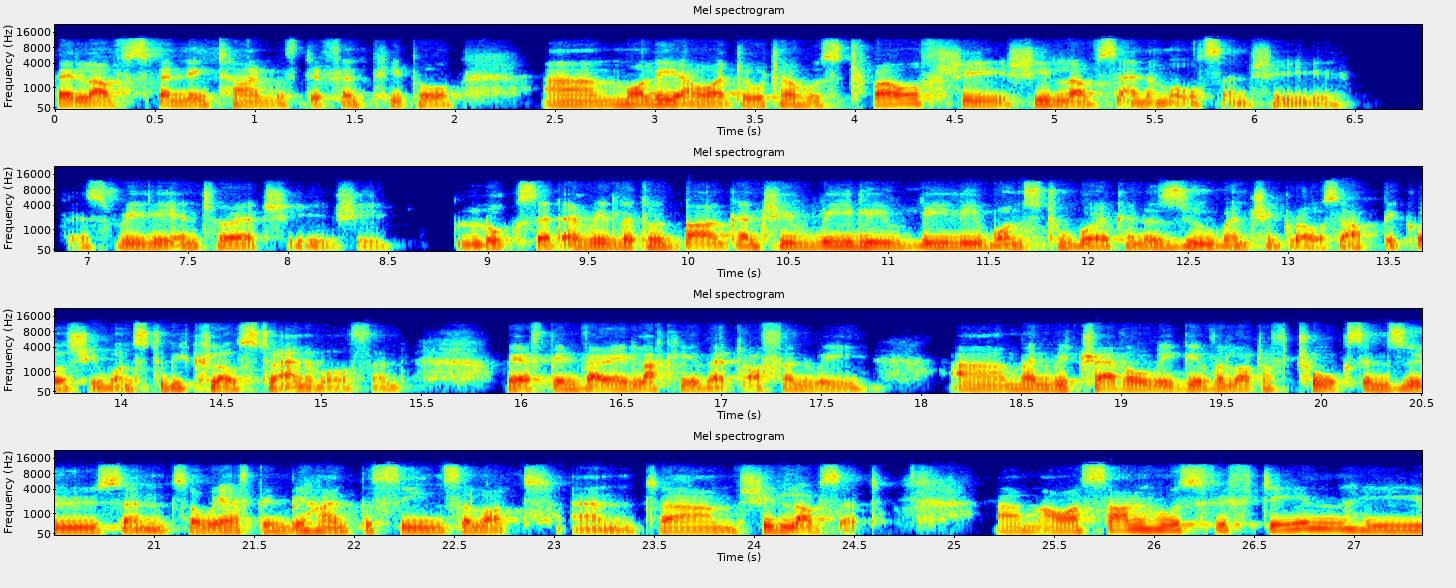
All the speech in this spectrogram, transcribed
they love spending time with different people. Um, Molly, our daughter, who's twelve, she she loves animals and she is really into it. She she looks at every little bug and she really really wants to work in a zoo when she grows up because she wants to be close to animals. And we have been very lucky that often we. Um, when we travel, we give a lot of talks in zoos, and so we have been behind the scenes a lot, and um, she loves it. Um, our son, who's 15, he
